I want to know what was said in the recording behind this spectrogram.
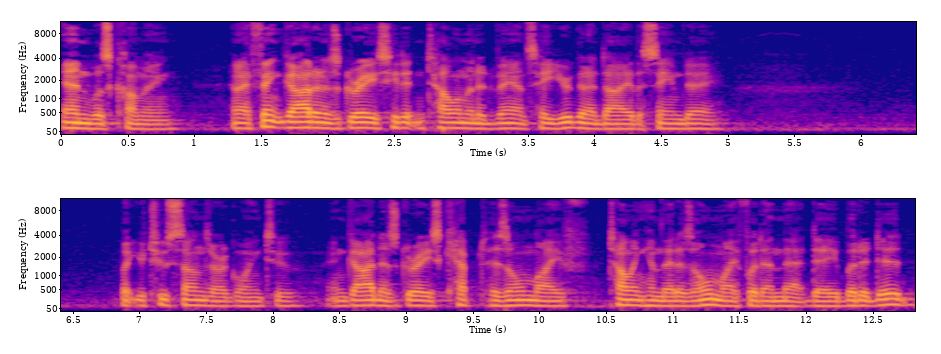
end was coming. And I thank God in His grace, He didn't tell him in advance, hey, you're going to die the same day. But your two sons are going to. And God in His grace kept His own life, telling him that his own life would end that day, but it did.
